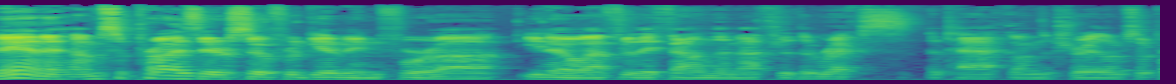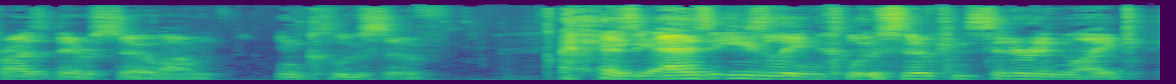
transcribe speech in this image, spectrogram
man, I'm surprised they were so forgiving for uh, you know, after they found them after the Rex attack on the trailer. I'm surprised that they were so um inclusive, as, Yeah. as easily inclusive, considering like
